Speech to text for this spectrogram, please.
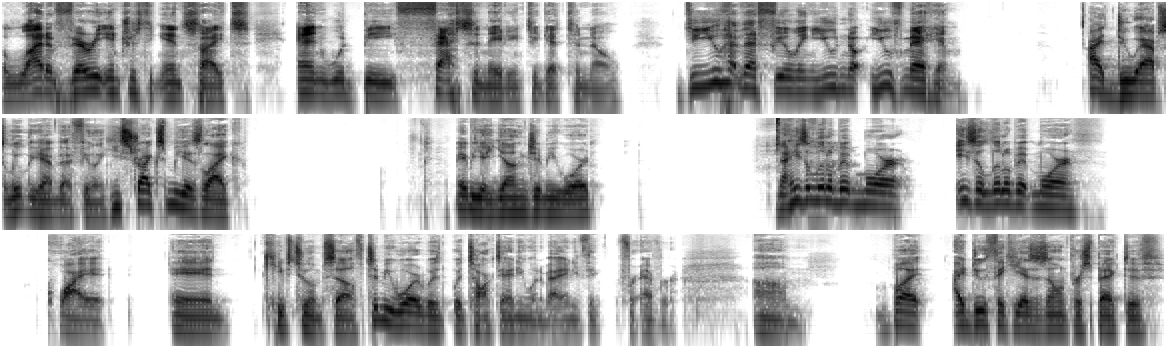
a lot of very interesting insights, and would be fascinating to get to know. Do you have that feeling? You know, you've met him. I do absolutely have that feeling. He strikes me as like maybe a young Jimmy Ward. Now he's a little bit more he's a little bit more quiet and keeps to himself. Jimmy Ward would, would talk to anyone about anything forever. Um, but I do think he has his own perspective.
